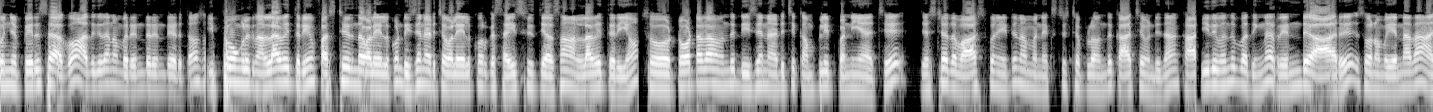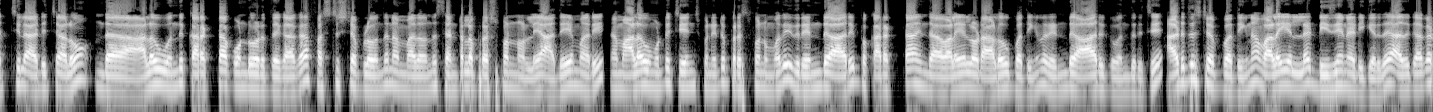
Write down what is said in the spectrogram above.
கொஞ்சம் பெருசாகும். அதுக்கு தான் நம்ம ரெண்டு ரெண்டு எடுத்தோம். இப்போ உங்களுக்கு நல்லாவே தெரியும். ஃபர்ஸ்ட் இருந்த வளையலுக்கும் டிசைன் அடிச்ச வளையலுக்கும் இருக்க சைஸ் வித்தியாசம் நல்லாவே தெரியும். ஸோ டோட்டலாக வந்து டிசைன் அடிச்சு கம்ப்ளீட் பண்ணியாச்சு. ஜஸ்ட் அதை வாஷ் பண்ணிட்டு நம்ம நெக்ஸ்ட் ஸ்டெப்ல வந்து காய்ச்ச வேண்டியதான் இது வந்து பாத்தீங்கன்னா ரெண்டு ஆறு. ஸோ நம்ம என்னதான் அச்சில் அடிச்சாலும் இந்த அளவு வந்து கரெக்டாக கொண்டு வரதுக்காக ஃபர்ஸ்ட் ஸ்டெப்ல வந்து நம்ம அதை வந்து சென்டர்ல ப்ரெஸ் பண்ணோம் இல்லையா? அதே மாதிரி நம்ம அளவு மட்டும் சேஞ்ச் பண்ணிட்டு ப்ரெஸ் பண்ணும்போது இது ரெண்டு ஆறு. இப்போ கரெக்டாக இந்த வளையலோட அளவு பார்த்தீங்கன்னா ரெண்டு ஆறுக்கு வந்துருச்சு. அடுத்த ஸ்டெப் பார்த்தீங்கன்னா வளையல்ல டிசைன் அடிக்கிறது. அதுக்காக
